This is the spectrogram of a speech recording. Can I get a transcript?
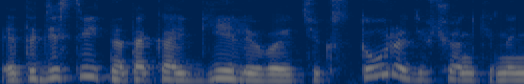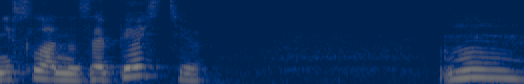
Это действительно такая гелевая текстура. Девчонки, нанесла на запястье. М -м -м.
